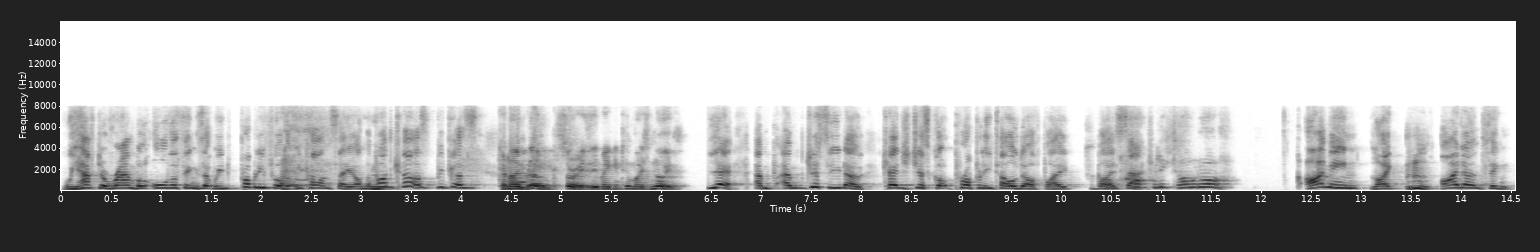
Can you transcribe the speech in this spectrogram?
we have to ramble all the things that we probably feel that we can't say on the podcast because. Can I you know, blink? Sorry, is it making too much noise? yeah, and, and just so you know, Kej just got properly told off by by Got Sat. properly told off. I mean, like, I don't think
